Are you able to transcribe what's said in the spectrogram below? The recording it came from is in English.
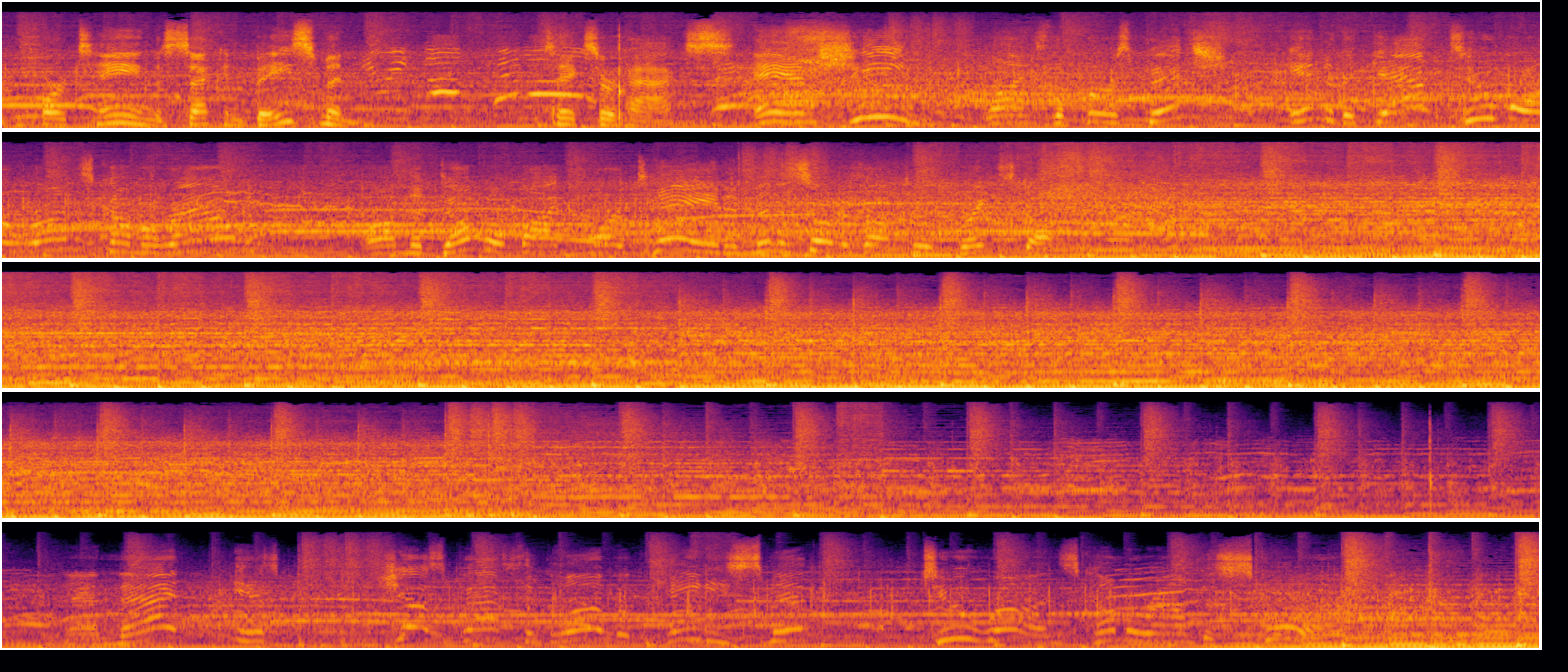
Partain, the second baseman, takes her hacks, and she lines the first pitch into the gap. Two more runs come around on the double by Partain, and Minnesota's off to a great start. Is just past the glove of Katie Smith. Two runs come around to score.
